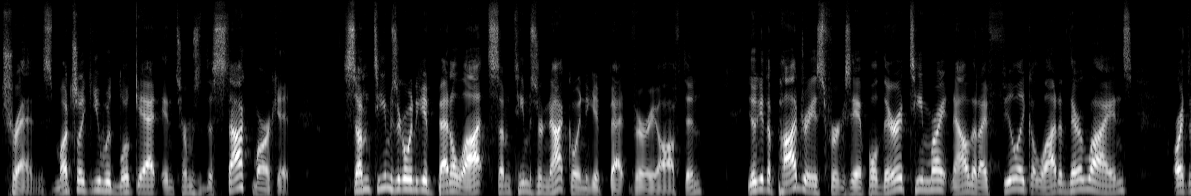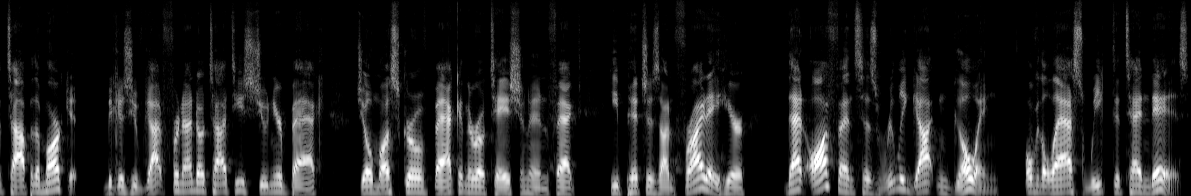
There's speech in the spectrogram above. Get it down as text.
trends, much like you would look at in terms of the stock market. Some teams are going to get bet a lot, some teams are not going to get bet very often. You look at the Padres, for example, they're a team right now that I feel like a lot of their lines are at the top of the market because you've got Fernando Tatis Jr. back, Joe Musgrove back in the rotation. And in fact, he pitches on Friday here. That offense has really gotten going over the last week to 10 days.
